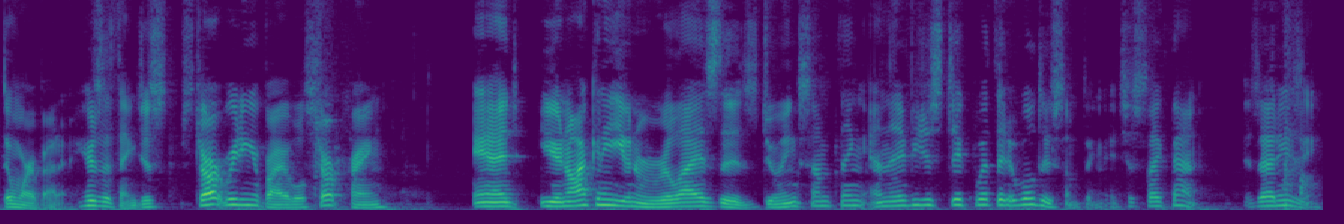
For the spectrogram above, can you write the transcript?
don't worry about it. Here's the thing: just start reading your Bible, start praying, and you're not gonna even realize that it's doing something. And then if you just stick with it, it will do something. It's just like that. It's that easy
